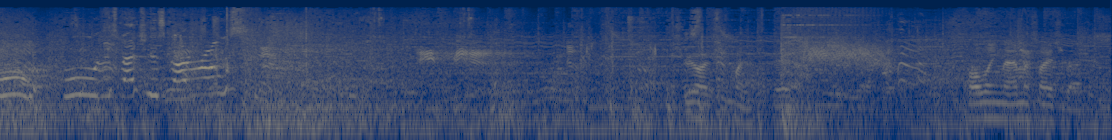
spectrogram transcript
Ooh, ooh, this match just got roasted. Just realized it's my yeah. Following the MSI straps.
